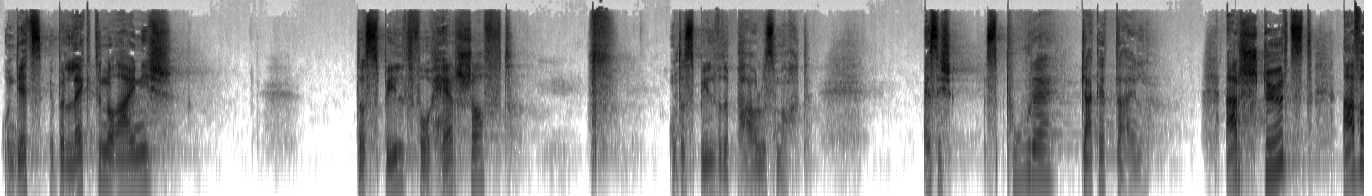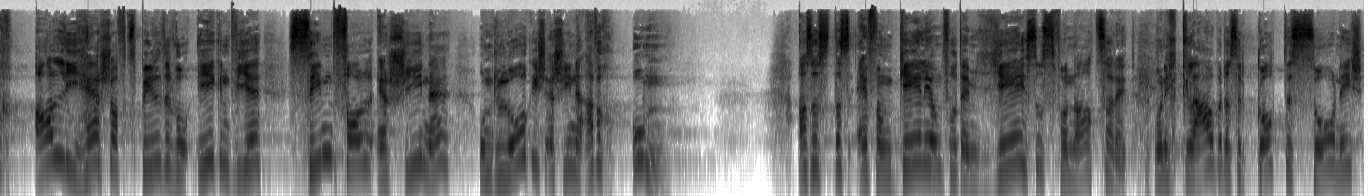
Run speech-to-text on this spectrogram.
Und jetzt überlegt er noch einisch das Bild von Herrschaft und das Bild, das der Paulus macht. Es ist das pure Gegenteil. Er stürzt einfach alle Herrschaftsbilder, wo irgendwie sinnvoll erscheinen und logisch erscheinen, einfach um. Also das Evangelium von dem Jesus von Nazareth, wo ich glaube, dass er Gottes Sohn ist,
